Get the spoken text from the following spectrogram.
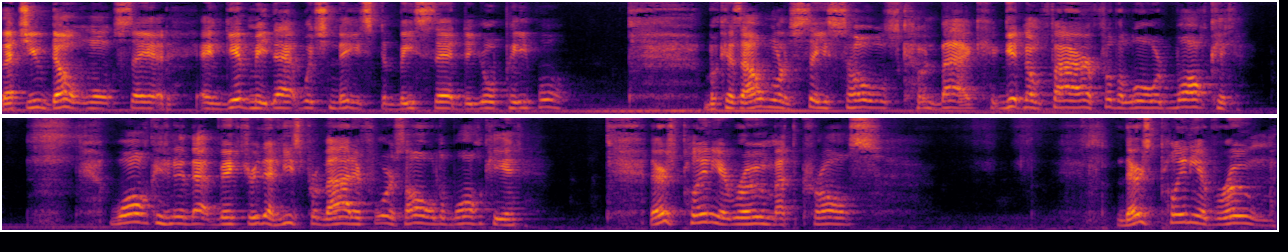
that you don't want said and give me that which needs to be said to your people. Because I want to see souls coming back, getting on fire for the Lord, walking walking in that victory that He's provided for us all to walk in. There's plenty of room at the cross. There's plenty of room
